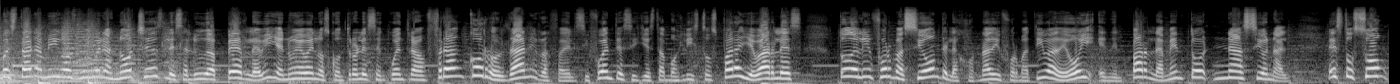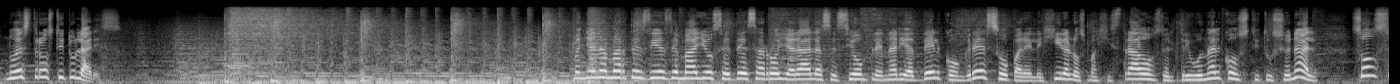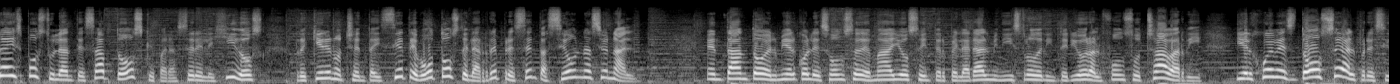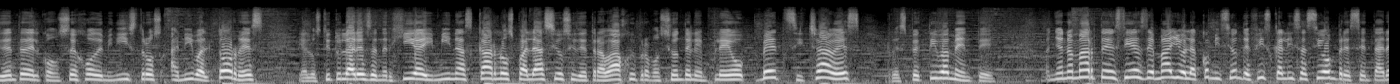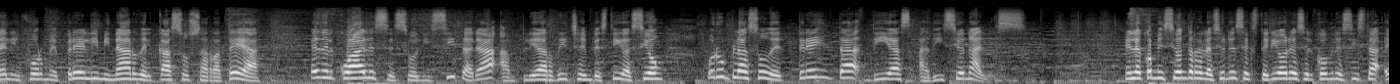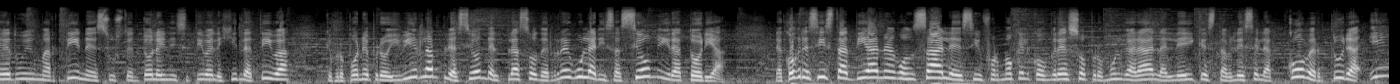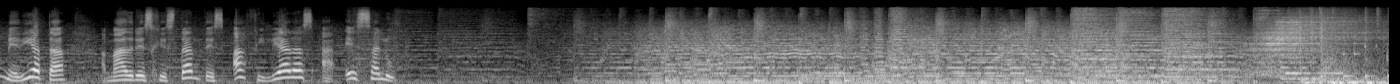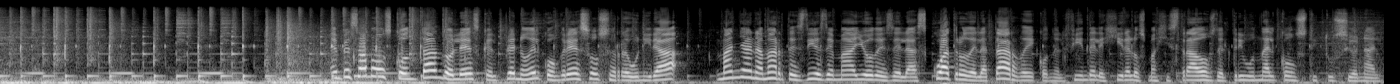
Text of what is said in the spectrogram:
¿Cómo están amigos? Muy buenas noches. Les saluda Perla Villanueva. En los controles se encuentran Franco Roldán y Rafael Cifuentes y ya estamos listos para llevarles toda la información de la jornada informativa de hoy en el Parlamento Nacional. Estos son nuestros titulares. Mañana martes 10 de mayo se desarrollará la sesión plenaria del Congreso para elegir a los magistrados del Tribunal Constitucional. Son seis postulantes aptos que para ser elegidos requieren 87 votos de la representación nacional. En tanto, el miércoles 11 de mayo se interpelará al ministro del Interior Alfonso Chávarri y el jueves 12 al presidente del Consejo de Ministros Aníbal Torres y a los titulares de Energía y Minas Carlos Palacios y de Trabajo y Promoción del Empleo Betsy Chávez, respectivamente. Mañana martes 10 de mayo la Comisión de Fiscalización presentará el informe preliminar del caso Zarratea, en el cual se solicitará ampliar dicha investigación por un plazo de 30 días adicionales. En la Comisión de Relaciones Exteriores, el congresista Edwin Martínez sustentó la iniciativa legislativa que propone prohibir la ampliación del plazo de regularización migratoria. La congresista Diana González informó que el Congreso promulgará la ley que establece la cobertura inmediata a madres gestantes afiliadas a E-Salud. Empezamos contándoles que el Pleno del Congreso se reunirá Mañana martes 10 de mayo desde las 4 de la tarde con el fin de elegir a los magistrados del Tribunal Constitucional.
